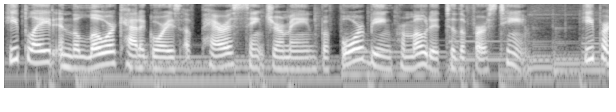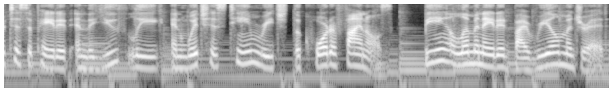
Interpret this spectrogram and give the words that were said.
He played in the lower categories of Paris Saint-Germain before being promoted to the first team. He participated in the Youth League in which his team reached the quarterfinals, being eliminated by Real Madrid.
